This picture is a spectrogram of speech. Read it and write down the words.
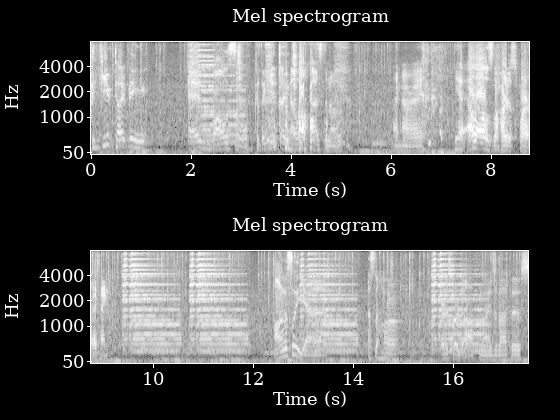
I keep typing Ed Balsal because I can't type LL fast enough. I know, right? yeah, LL is the hardest part, I think. Honestly, yeah. That's the hard, hardest part to optimize about this.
